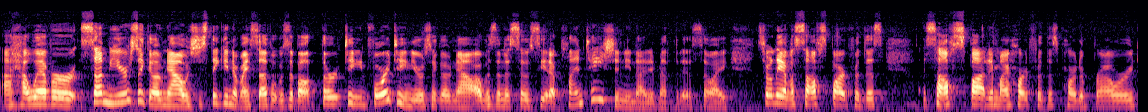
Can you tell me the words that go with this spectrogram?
Uh, however, some years ago now, I was just thinking to myself, it was about 13, 14 years ago now, I was an associate at Plantation United Methodist. So I certainly have a soft spot for this, soft spot in my heart for this part of Broward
